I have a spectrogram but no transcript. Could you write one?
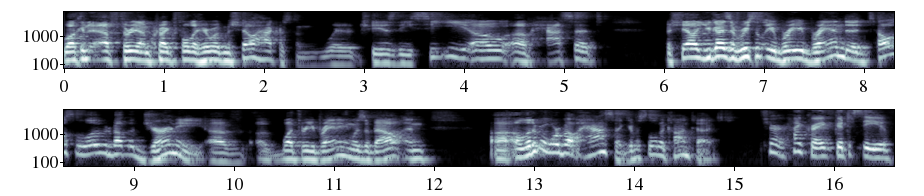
Welcome to F3. I'm Craig Fuller here with Michelle Halkerston, where she is the CEO of Hassett. Michelle, you guys have recently rebranded. Tell us a little bit about the journey of, of what the rebranding was about and uh, a little bit more about Hassett. Give us a little context. Sure. Hi, Craig. Good to see you.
